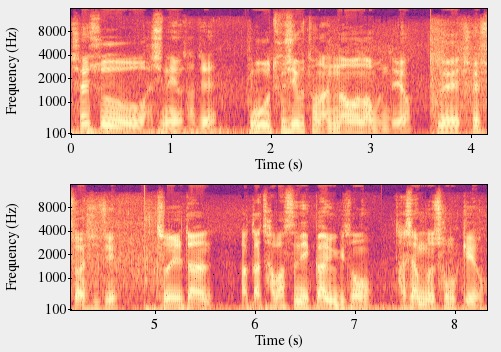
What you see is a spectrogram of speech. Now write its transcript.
철수하시네요, 다들. 오후 2시부터는 안 나오나 본데요? 왜 철수하시지? 저는 일단 아까 잡았으니까 여기서 다시 한번 쳐볼게요.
